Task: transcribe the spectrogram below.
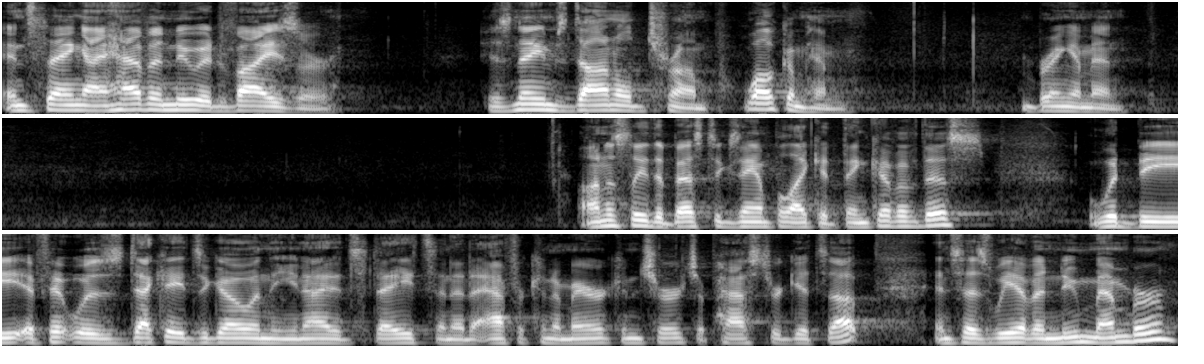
and saying, I have a new advisor. His name's Donald Trump. Welcome him. Bring him in. Honestly, the best example I could think of of this would be if it was decades ago in the United States and at an African American church, a pastor gets up and says, We have a new member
